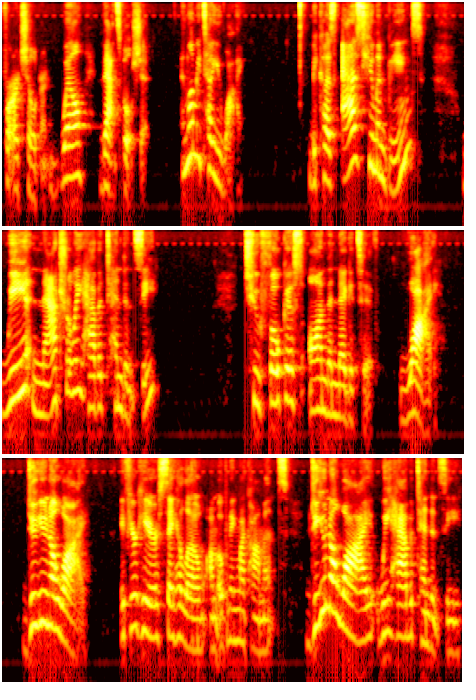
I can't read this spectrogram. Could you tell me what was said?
for our children. Well, that's bullshit. And let me tell you why. Because as human beings, we naturally have a tendency to focus on the negative. Why? Do you know why? If you're here, say hello. I'm opening my comments. Do you know why we have a tendency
